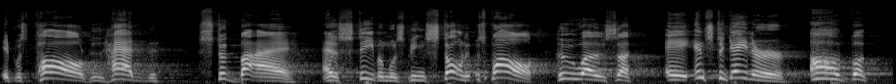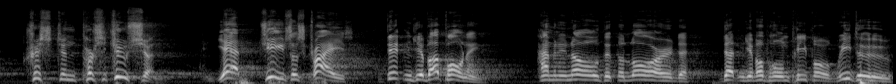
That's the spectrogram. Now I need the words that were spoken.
It was Paul who had stood by as Stephen was being stoned. It was Paul who was uh, a instigator of uh, Christian persecution. And yet Jesus Christ didn't give up on him. How many know that the Lord doesn't give up on people? We do.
